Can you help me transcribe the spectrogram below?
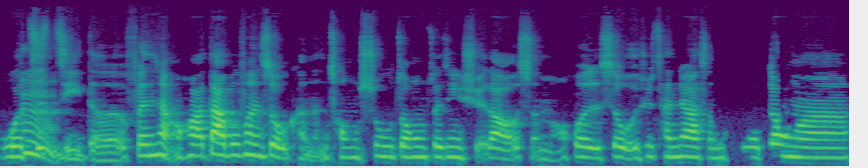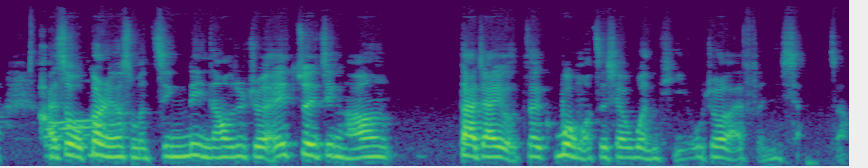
我自己的分享的话，嗯、大部分是我可能从书中最近学到了什么，或者是我去参加了什么活动啊，还是我个人有什么经历，然后我就觉得，哎，最近好像大家有在问我这些问题，我就来分享这样。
